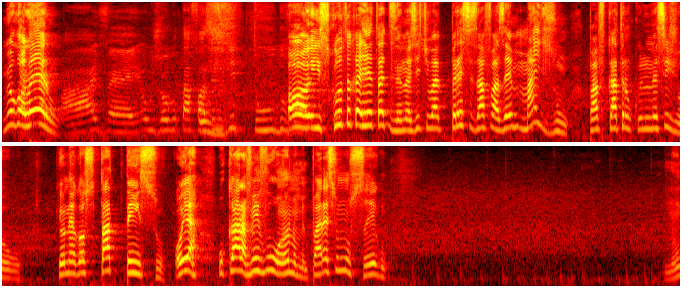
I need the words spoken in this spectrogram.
Meu goleiro! Ai, velho, o jogo tá fazendo de tudo. Ó, velho. escuta o que a gente tá dizendo. A gente vai precisar fazer mais um pra ficar tranquilo nesse jogo. Porque o negócio tá tenso. Olha, o cara vem voando, meu, parece um morcego. Não.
